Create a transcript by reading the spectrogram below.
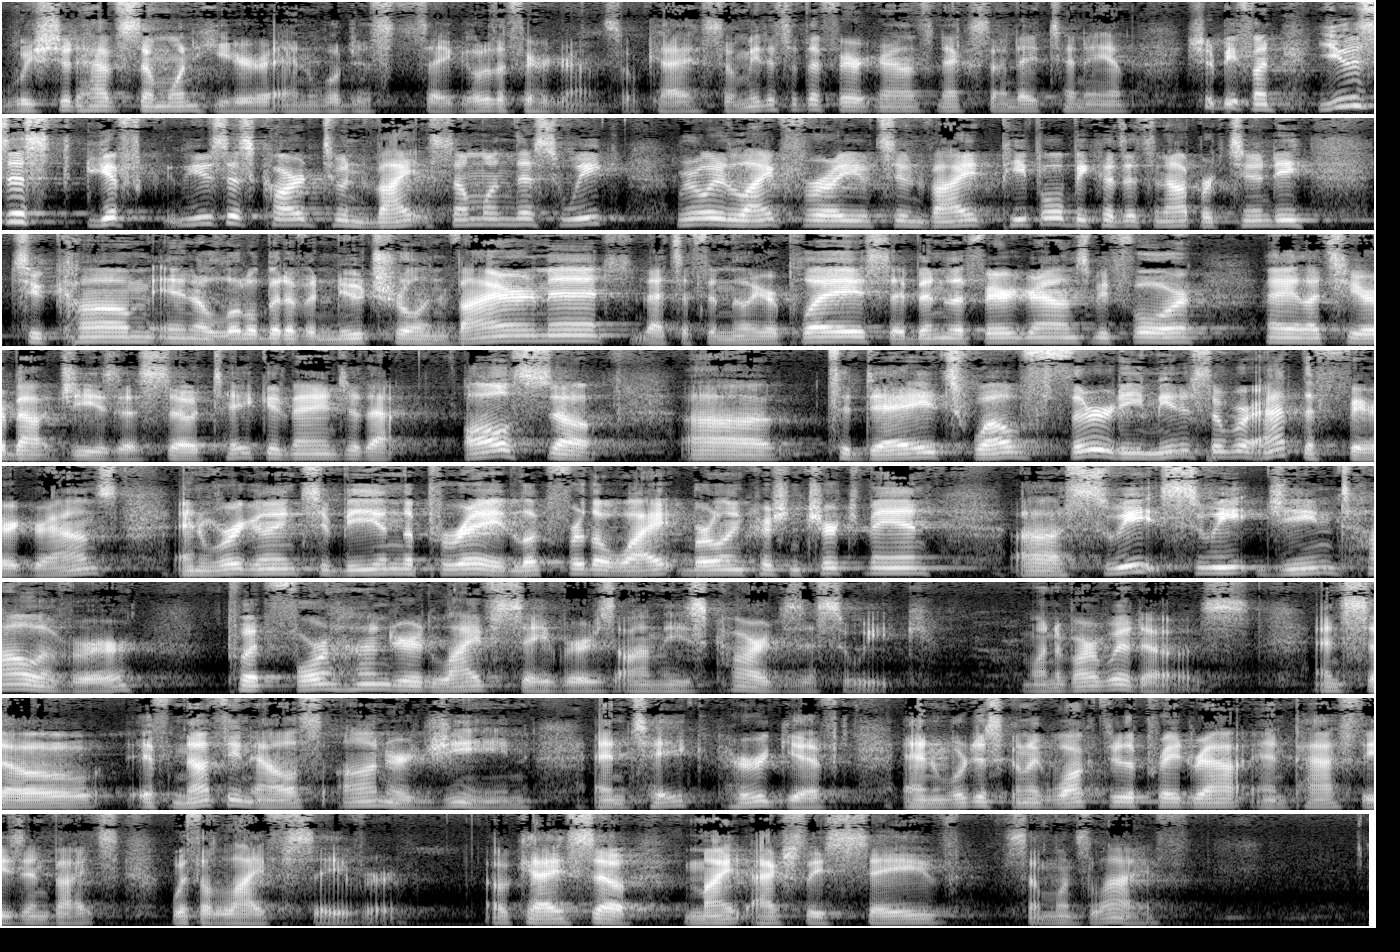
We should have someone here and we'll just say, go to the fairgrounds, okay? So meet us at the fairgrounds next Sunday, 10 a.m. Should be fun. Use this gift, use this card to invite someone this week. We really like for you to invite people because it's an opportunity to come in a little bit of a neutral environment. That's a familiar place. They've been to the fairgrounds before. Hey, let's hear about Jesus. So take advantage of that. Also, uh, today 12.30 meet us over at the fairgrounds and we're going to be in the parade look for the white berlin christian church van uh, sweet sweet jean tolliver put 400 lifesavers on these cards this week one of our widows and so, if nothing else, honor Jean and take her gift. And we're just going to walk through the parade route and pass these invites with a lifesaver. Okay, so might actually save someone's life.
